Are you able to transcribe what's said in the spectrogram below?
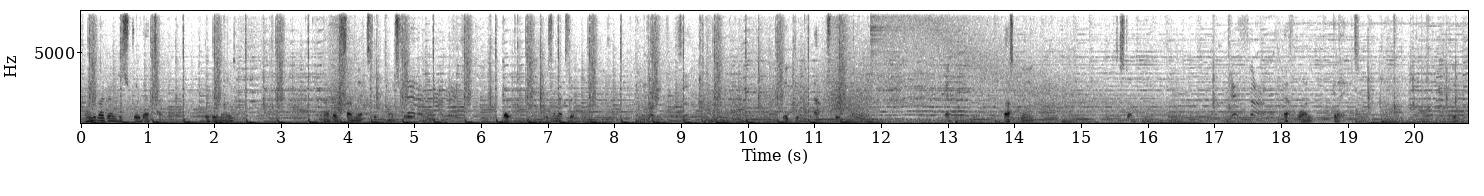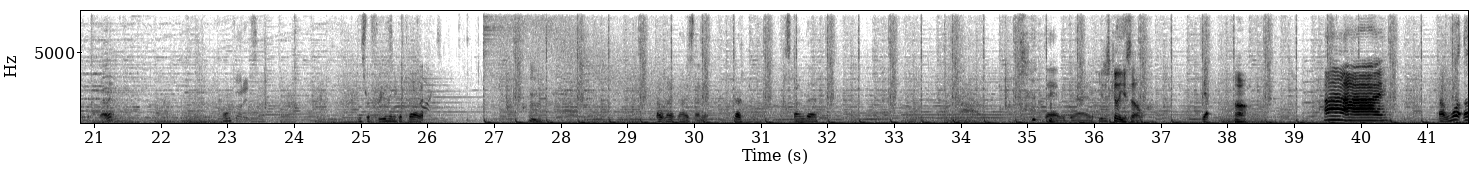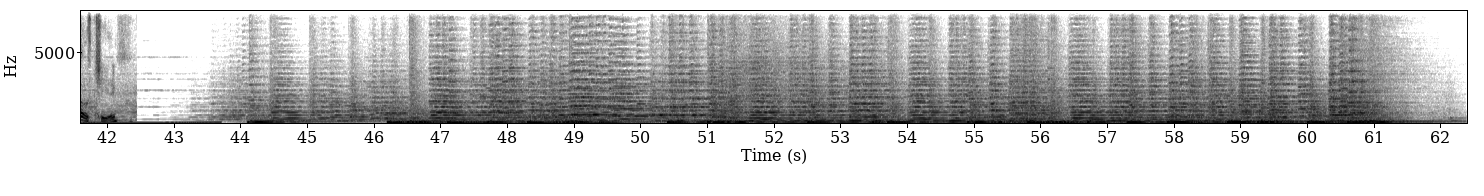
I wonder if I go and destroy their tank. They'll be annoyed. And I go stand next to it and destroy it. Go. Go stand next to it. It did absolutely. Okay. Last. Just done. F1 grenade. He's refusing to throw it. Hmm. Oh no, no, he's it. Go. Stand there. there we go. You just kill yourself. Yep. Oh. Hi! Oh, what? That was cheating.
